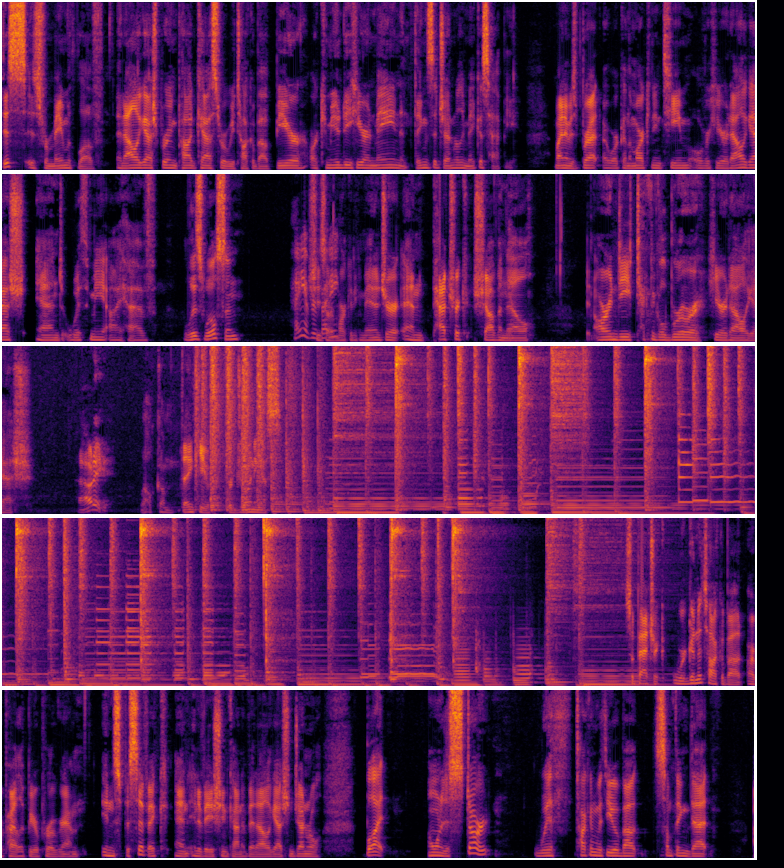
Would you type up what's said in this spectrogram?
This is from Maine with Love, an Allagash Brewing podcast where we talk about beer, our community here in Maine, and things that generally make us happy. My name is Brett. I work on the marketing team over here at Allagash, and with me I have Liz Wilson. Hey, everybody. She's our marketing manager, and Patrick Chavanelle, an R&D technical brewer here at Allagash. Howdy. Welcome. Thank you for joining us. Patrick, we're going to talk about our pilot beer program in specific and innovation kind of at Allagash in general. But I wanted to start with talking with you about something that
